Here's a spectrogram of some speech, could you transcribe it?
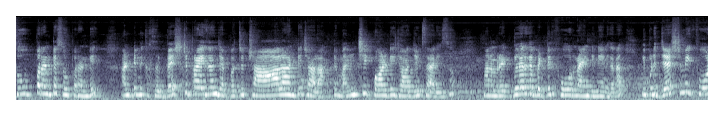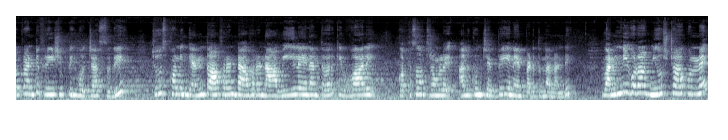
super అంటే సూపర్ అండి. అంటే మీకు అసలు బెస్ట్ ప్రైస్ అని చెప్పొచ్చు. చాలా అంటే చాలా. అంటే మంచి క్వాలిటీ జార్జెట్ శారీస్ మనం రెగ్యులర్గా పెట్టేది ఫోర్ నైంటీ నైన్ కదా. ఇప్పుడు జస్ట్ మీకు ఫోర్ ట్వంటీ ఫ్రీ షిప్పింగ్ వచ్చేస్తుంది. చూసుకోండి ఇంకెంత ఆఫర్ అంటే ఆఫర్ అండి. ఆ వీలైనంత వరకు ఇవ్వాలి. కొత్త సంవత్సరంలో అనుకుని చెప్పి నేను పెడుతున్నానండి. ఇవన్నీ కూడా న్యూ స్టాక్ ఉన్నాయి.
